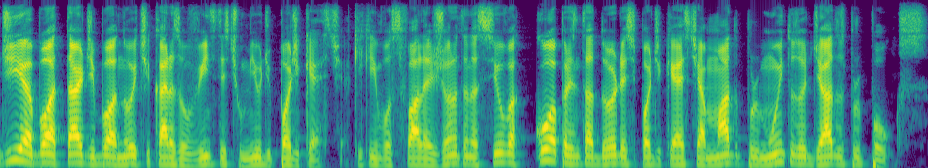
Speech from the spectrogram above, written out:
dia, boa tarde, boa noite, caros ouvintes deste humilde podcast. Aqui quem vos fala é Jonathan da Silva, co-apresentador desse podcast amado por muitos, odiados por poucos.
